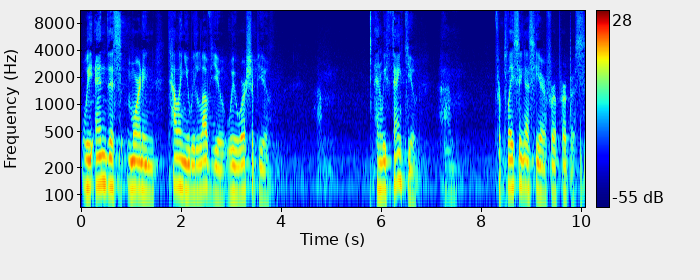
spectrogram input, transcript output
we end this morning telling you we love you, we worship you, um, and we thank you um, for placing us here for a purpose.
